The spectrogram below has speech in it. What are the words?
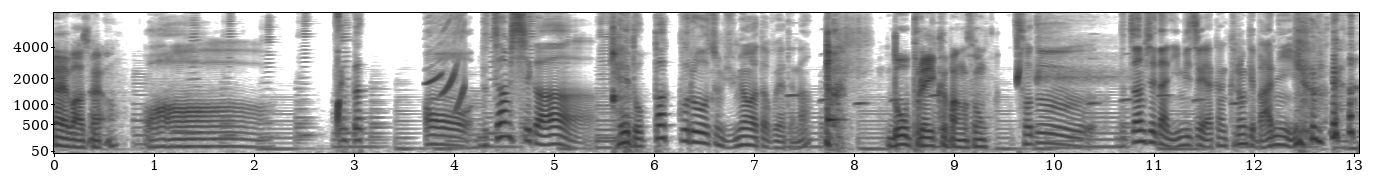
네 맞아요. 와. 끝. 어 늦잠 씨가 개 노빠꾸로 좀 유명하다고 해야 되나? 노 브레이크 방송. 저도 늦잠 씨에 대한 이미지가 약간 그런 게 많이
